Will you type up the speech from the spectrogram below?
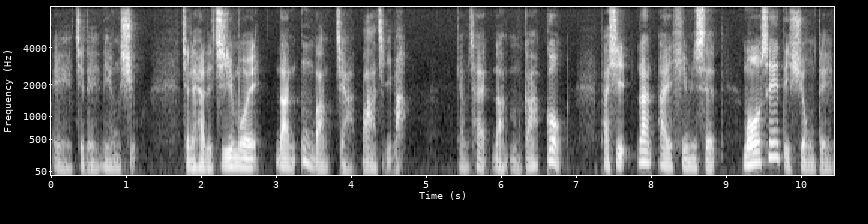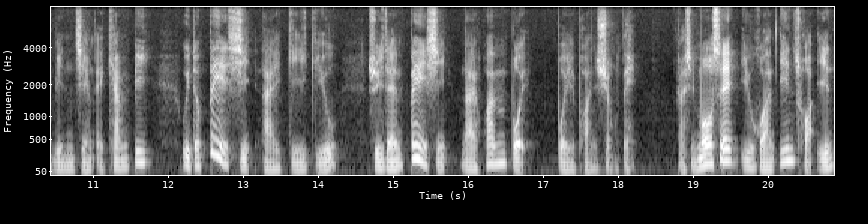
诶一个领袖。亲爱的姊妹，咱毋望食八字嘛？咸菜咱毋敢讲。但是，咱爱欣赏摩西伫上帝面前的谦卑，为着百姓来祈求。虽然百姓来反背背叛上帝，但是摩西又还因带因，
